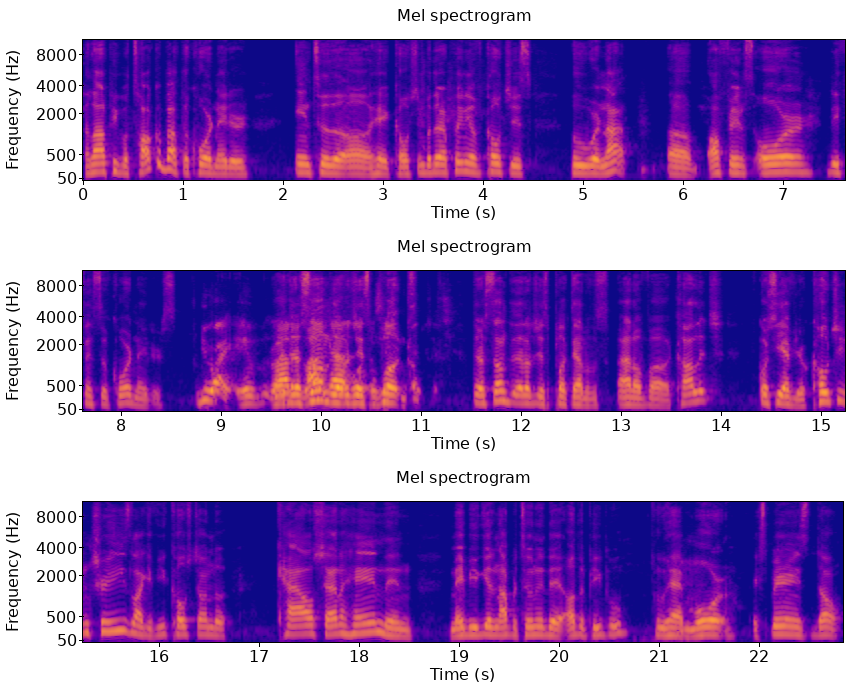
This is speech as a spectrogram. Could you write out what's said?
a lot of people talk about the coordinator into the uh, head coaching, but there are plenty of coaches who were not uh, offense or defensive coordinators. You're right. It, right. There's some that are just plucked. There are some that are just plucked out of out of uh, college. Of course, you have your coaching trees. Like if you coached under Kyle Shanahan, then maybe you get an opportunity that other people who had mm-hmm. more experience don't.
